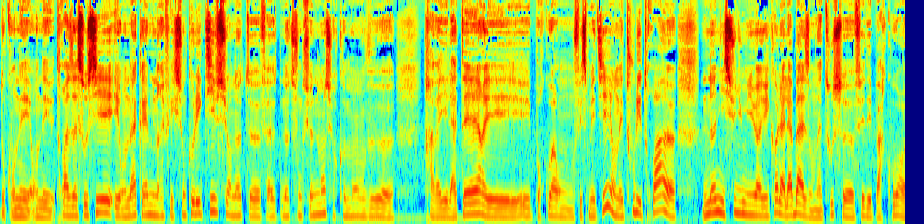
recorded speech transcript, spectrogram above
donc on est, on est trois associés et on a quand même une réflexion collective sur notre, notre fonctionnement, sur comment on veut travailler la terre et, et, pourquoi on fait ce métier. On est tous les trois non issus du milieu agricole à la base. On a tous fait des parcours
